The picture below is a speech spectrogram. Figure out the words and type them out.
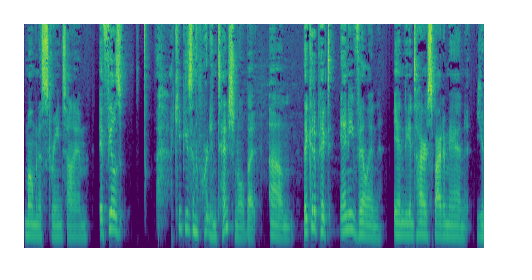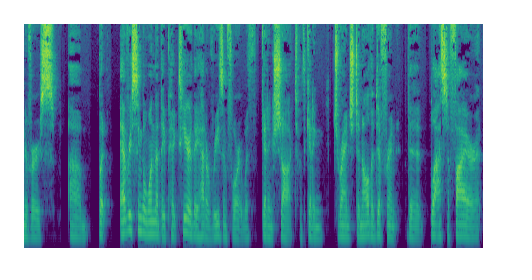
moment of screen time. It feels, I keep using the word intentional, but um, they could have picked any villain in the entire Spider-Man universe, um, every single one that they picked here, they had a reason for it. With getting shocked, with getting drenched, and all the different the blast of fire,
